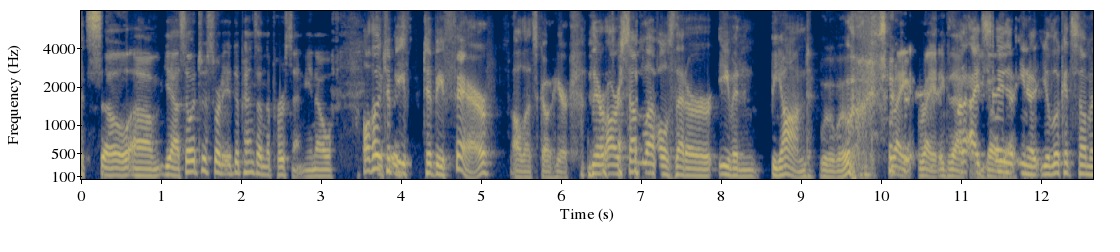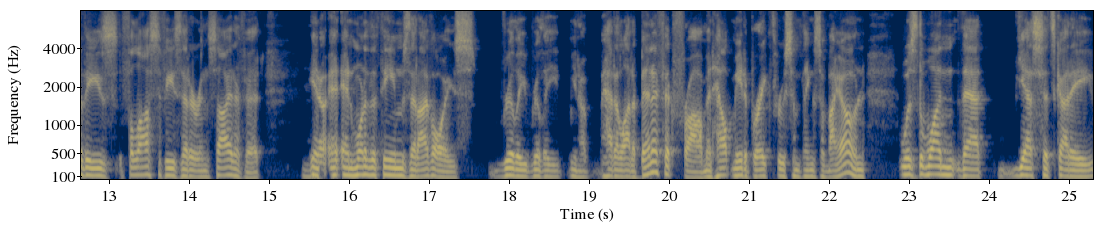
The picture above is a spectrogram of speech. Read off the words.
so um, yeah, so it just sort of it depends on the person, you know. Although to be to be fair, oh let's go here. There are some levels that are even beyond woo woo. right, right, exactly. I'd say that, you know you look at some of these philosophies that are inside of it, mm-hmm. you know, and, and one of the themes that I've always really, really, you know, had a lot of benefit from and helped me to break through some things of my own was the one that, yes, it's got a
